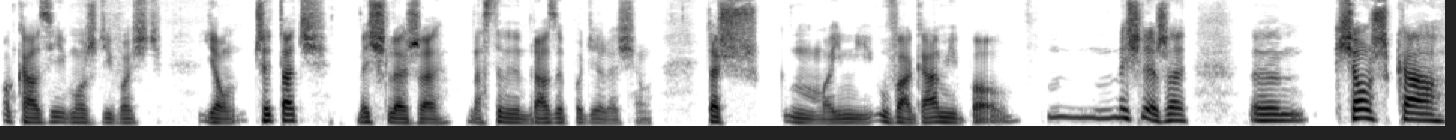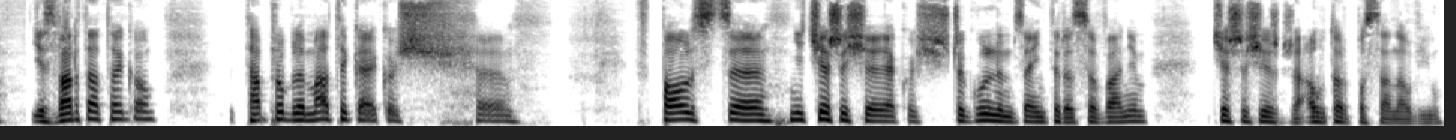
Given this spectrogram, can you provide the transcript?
okazję i możliwość ją czytać. Myślę, że następnym razem podzielę się też moimi uwagami, bo myślę, że książka jest warta tego. Ta problematyka jakoś w Polsce nie cieszy się jakoś szczególnym zainteresowaniem. Cieszę się, że autor postanowił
